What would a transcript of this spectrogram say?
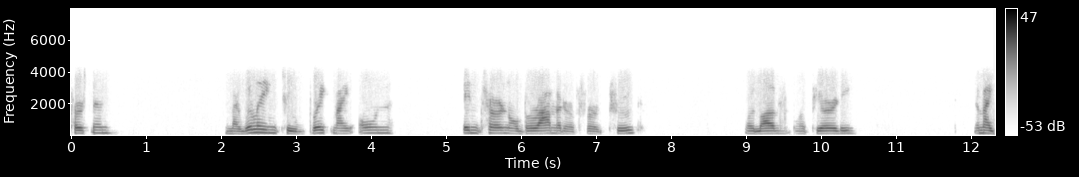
person? Am I willing to break my own internal barometer for truth or love or purity? Am I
